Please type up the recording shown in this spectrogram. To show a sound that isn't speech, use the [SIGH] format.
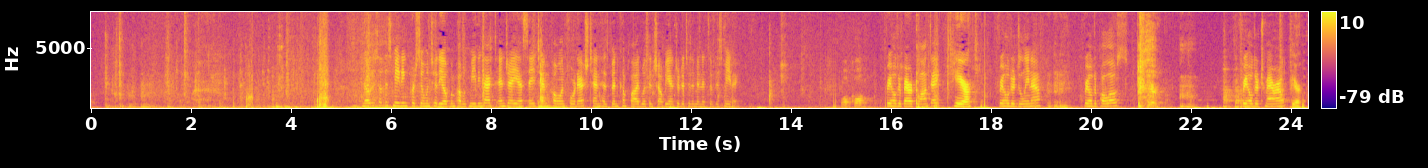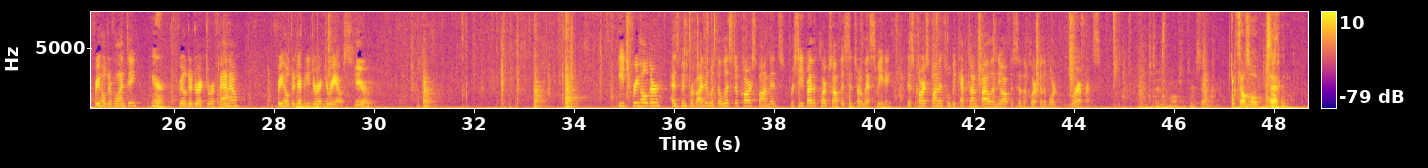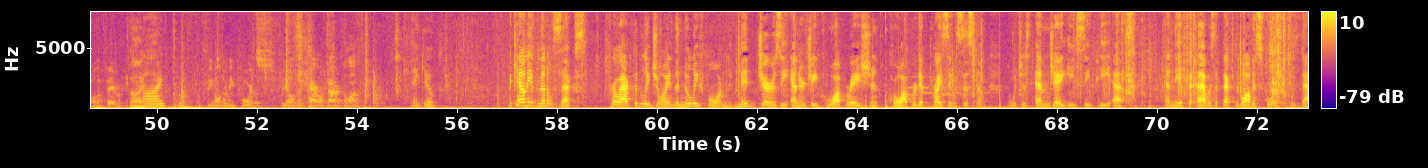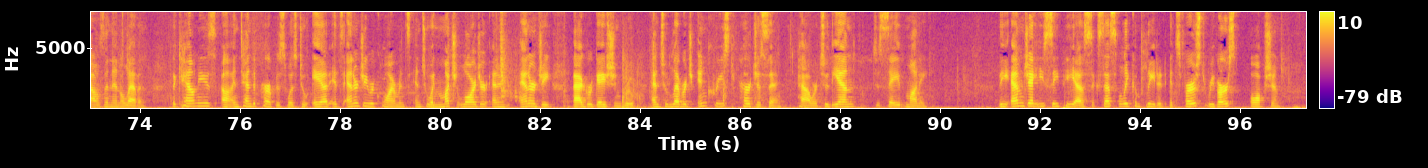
Notice of this meeting pursuant to the Open Public Meetings Act, NJSA 10:4-10 has been complied with and shall be entered into the minutes of this meeting. Roll call. Freeholder Barrett Bellante. Here. Freeholder Dalina. [CLEARS THROAT] Freeholder Polos. Here. Freeholder Tomaro. Here. Freeholder Valenti. Here. Freeholder Director Rafano. Freeholder Deputy Director Rios. Here. Each freeholder has been provided with a list of correspondence received by the clerk's office since our last meeting. This correspondence will be kept on file in the office of the clerk of the board for reference. There's a motion to accept. So moved. Second. All in favor? Aye. Aye. Freeholder reports. Freeholder Carol Barrett Bellante. Thank you. The County of Middlesex proactively joined the newly formed Mid-Jersey Energy Cooperation Cooperative Pricing System, which is E MJECPS. And the, effe- that was effective August 4th, 2011. The county's uh, intended purpose was to add its energy requirements into a much larger ener- energy aggregation group and to leverage increased purchasing power to the end to save money. The MJECPS successfully completed its first reverse auction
